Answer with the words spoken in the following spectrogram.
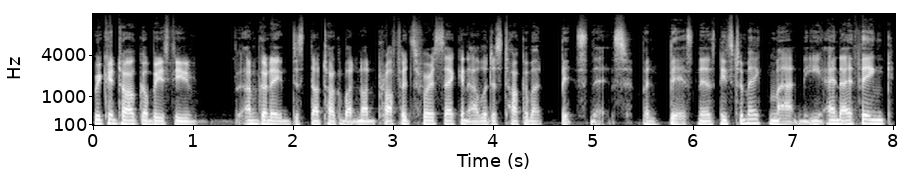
we can talk obviously I'm going to just not talk about nonprofits for a second. I will just talk about business. But business needs to make money. And I think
